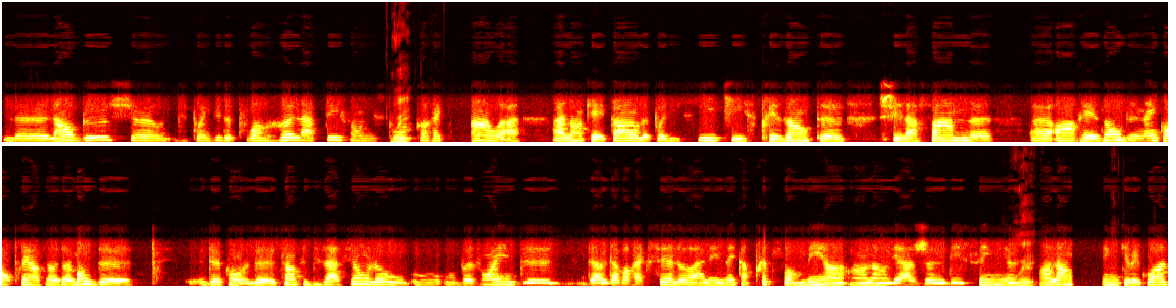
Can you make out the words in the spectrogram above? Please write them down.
l'embûche euh, du point de vue de pouvoir relater son histoire correctement à, l'enquêteur, le policier qui se présente chez la femme en raison d'une incompréhension, d'un manque de, de, sensibilisation là, aux, besoins d'avoir accès là, à un interprète formé en, langage des signes, en langue des signes québécoise.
